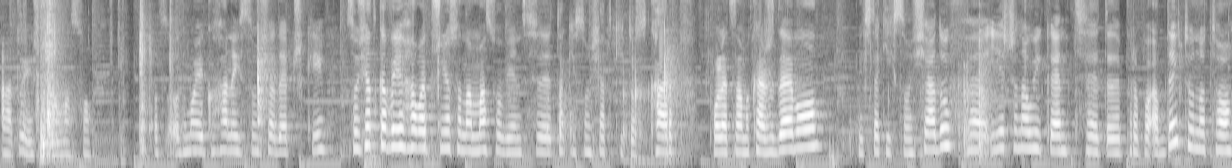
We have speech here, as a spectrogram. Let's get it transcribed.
A, tu jeszcze mam masło. Od, od mojej kochanej sąsiadeczki. Sąsiadka wyjechała i przyniosła nam masło, więc y, takie sąsiadki to skarb. Polecam każdemu mieć takich sąsiadów. E, I jeszcze na weekend, e, propos update'u, no to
